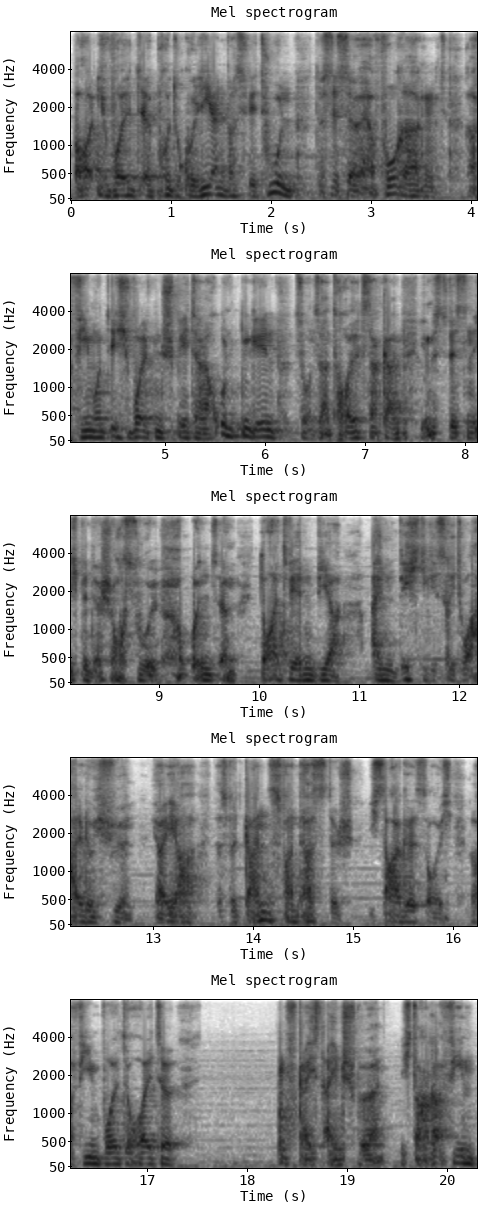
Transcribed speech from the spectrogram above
Oh, ihr wollt äh, protokollieren, was wir tun. Das ist äh, hervorragend. Rafim und ich wollten später nach unten gehen, zu unseren Trollzackern. Ihr müsst wissen, ich bin der Schochsul. Und ähm, dort werden wir ein wichtiges Ritual durchführen. Ja, ja, das wird ganz fantastisch. Ich sage es euch. Rafim wollte heute Kampfgeist einschwören. Nicht wahr, Rafim?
